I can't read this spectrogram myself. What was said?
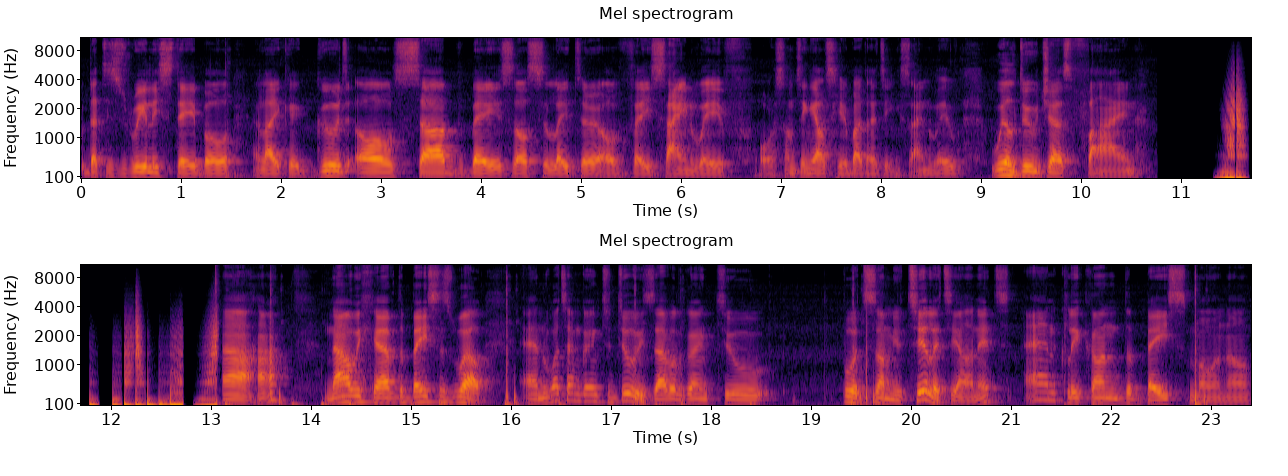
that is really stable and like a good old sub bass oscillator of a sine wave or something else here, but I think sine wave will do just fine. Uh-huh. Now we have the bass as well. And what I'm going to do is I will going to put some utility on it and click on the bass mono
